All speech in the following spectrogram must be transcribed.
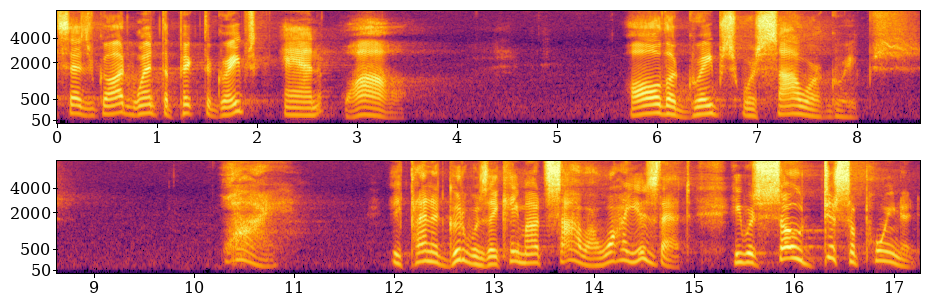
says God went to pick the grapes, and wow, all the grapes were sour grapes. Why? He planted good ones, they came out sour. Why is that? He was so disappointed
